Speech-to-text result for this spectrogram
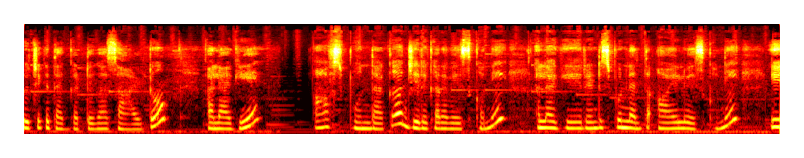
రుచికి తగ్గట్టుగా సాల్టు అలాగే హాఫ్ స్పూన్ దాకా జీలకర్ర వేసుకొని అలాగే రెండు స్పూన్లు ఎంత ఆయిల్ వేసుకొని ఈ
